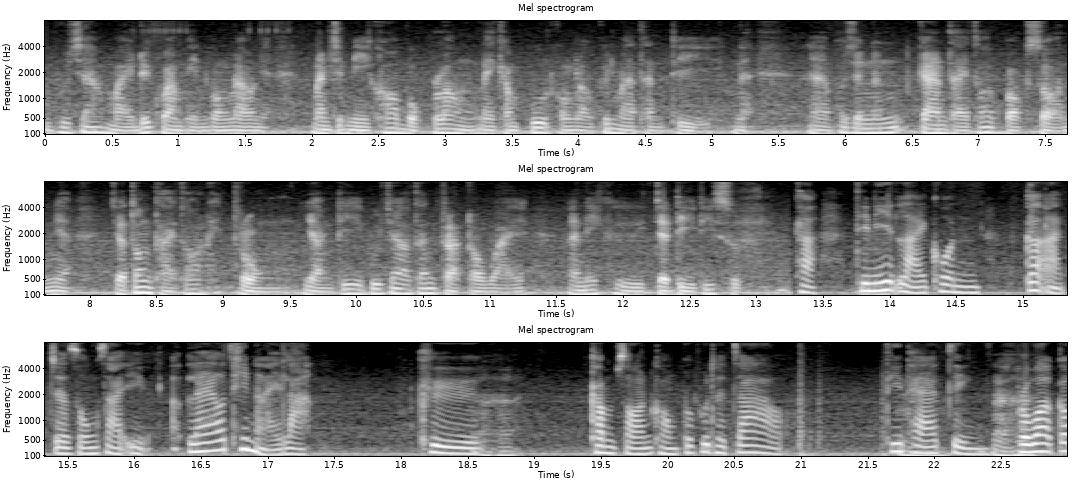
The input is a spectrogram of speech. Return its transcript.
ำผู้เจ้าใหม่ด้วยความเห็นของเราเนี่ยมันจะมีข้อบกพร่องในคำพูดของเราขึ้นมาทันทีนะอ่าเพราะฉะนั้นการถ่ายทอดบอกสอนเนี่ยจะต้องถ่ายทอดให้ตรงอย่างที่ผู้เจ้าท่านตรัสเอาไว้ อันนี้คือจะดีที่สุดค่ะ ทีนี้หลายคนก็อาจจะสงสัยอีกแล้วที่ไหนล่ะ คือออ่าฮะคำสอนของพระพุทธเจ้า ที่แท้จริงอ่าฮะเพราะว่าก็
